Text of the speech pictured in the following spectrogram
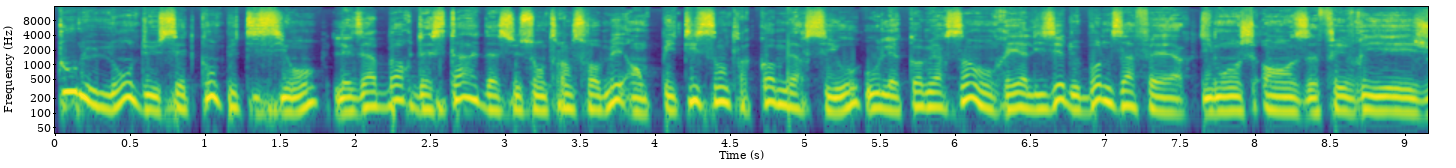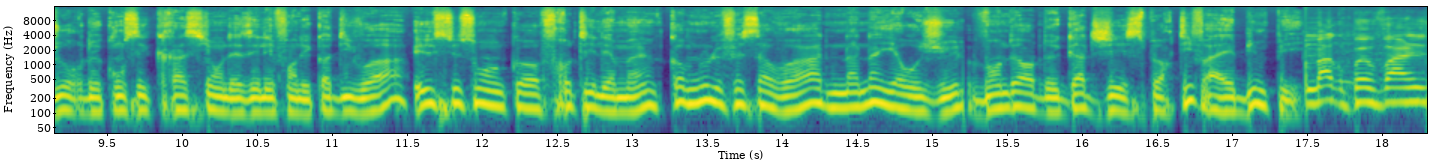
tout le long de cette compétition, les abords des stades se sont transformés en petits centres commerciaux où les commerçants ont réalisé de bonnes affaires. Dimanche 11 février, jour de consécration des éléphants de Côte d'Ivoire, ils se sont encore frottés les mains, comme nous le fait savoir Nana Yao Jules, vendeur de gadgets sportifs à Ebimpe. Marc peut vendre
